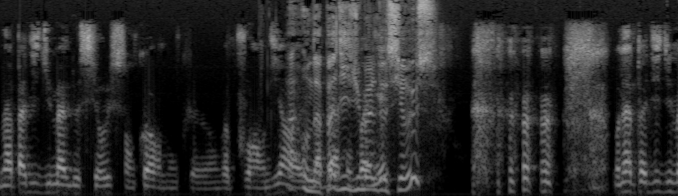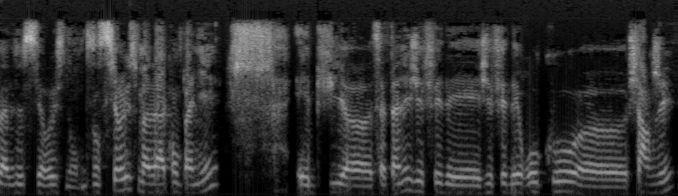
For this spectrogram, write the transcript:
on n'a pas dit du mal de Cyrus encore, donc euh, on va pouvoir en dire. Ah, on n'a pas dit du mal de Cyrus? On n'a pas dit du mal de Cyrus, non. Donc, Cyrus m'avait accompagné, et puis euh, cette année j'ai fait des j'ai fait des rocos euh, chargés.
